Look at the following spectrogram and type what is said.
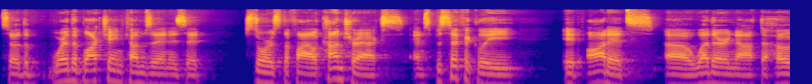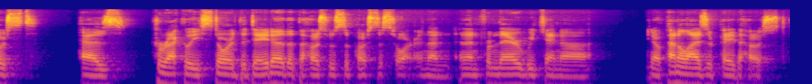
So the where the blockchain comes in is it stores the file contracts and specifically it audits uh, whether or not the host has correctly stored the data that the host was supposed to store, and then and then from there we can uh, you know penalize or pay the host.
